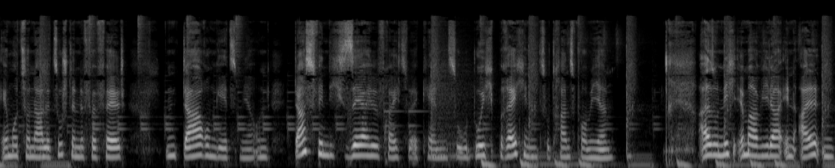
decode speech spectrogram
emotionale Zustände verfällt. Und darum geht es mir. Und das finde ich sehr hilfreich zu erkennen, zu durchbrechen, zu transformieren. Also nicht immer wieder in alten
